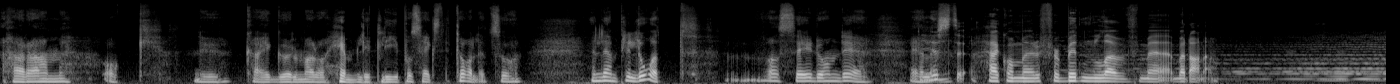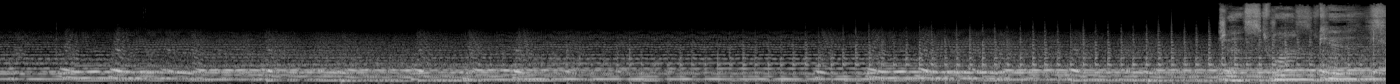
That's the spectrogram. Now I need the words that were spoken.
Haram och nu Kai Gullmar och Hemligt liv på 60-talet. Så en lämplig låt. Vad säger du om det? Ellen? Just det. Här kommer Forbidden Love med Madonna. Just one kiss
